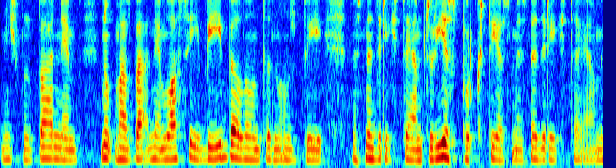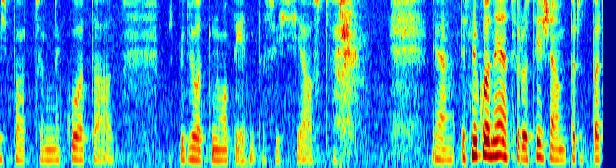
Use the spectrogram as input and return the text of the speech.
viņš mums bērniem, nu, mazbērniem lasīja Bībeli, un tad mums bija, mēs nedrīkstējām tur iespurkties, mēs nedrīkstējām vispār tur neko tādu. Mums bija ļoti nopietni tas viss jāuztver. Jā, es neko neatceros tiešām par, par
